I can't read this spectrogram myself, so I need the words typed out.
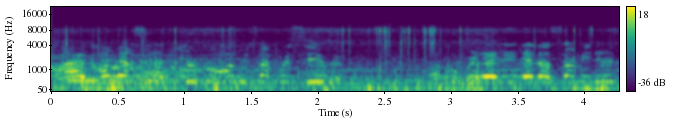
Un grand merci à tous ceux qui ont rendu ça possible. On va couper la ligne dans 5 minutes.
